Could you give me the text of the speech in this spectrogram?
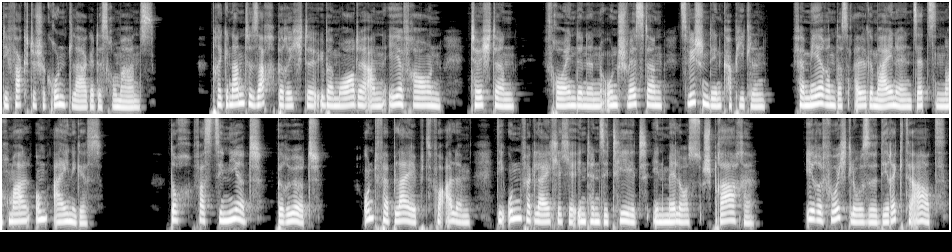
die faktische Grundlage des Romans. Prägnante Sachberichte über Morde an Ehefrauen, Töchtern, Freundinnen und Schwestern zwischen den Kapiteln vermehren das allgemeine Entsetzen nochmal um einiges. Doch fasziniert, berührt und verbleibt vor allem die unvergleichliche Intensität in Mellos Sprache. Ihre furchtlose, direkte Art,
